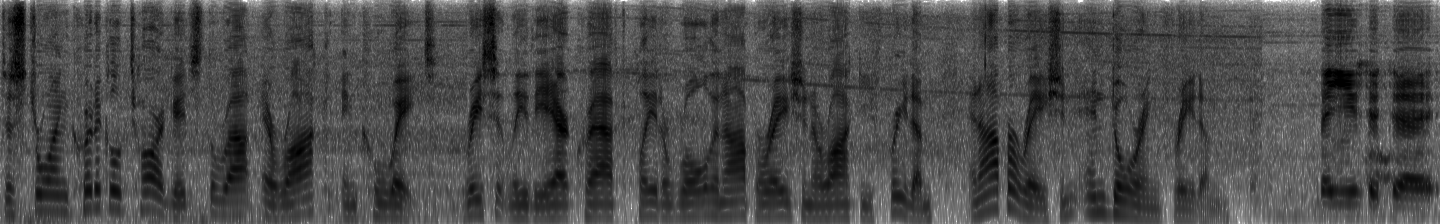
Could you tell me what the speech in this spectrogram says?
destroying critical targets throughout Iraq and Kuwait. Recently, the aircraft played a role in Operation Iraqi Freedom and Operation Enduring Freedom. They used it uh,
